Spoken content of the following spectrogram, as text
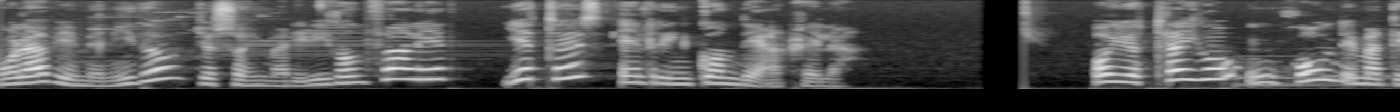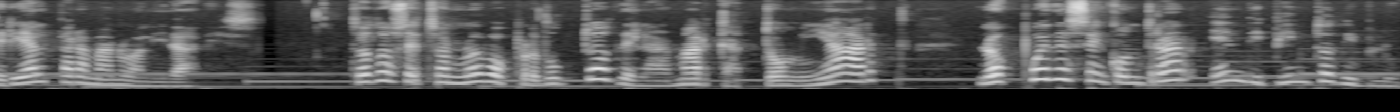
Hola, bienvenido. Yo soy Mariby González y esto es El Rincón de Ángela. Hoy os traigo un haul de material para manualidades. Todos estos nuevos productos de la marca Tommy Art los puedes encontrar en Dipinto di Blue.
